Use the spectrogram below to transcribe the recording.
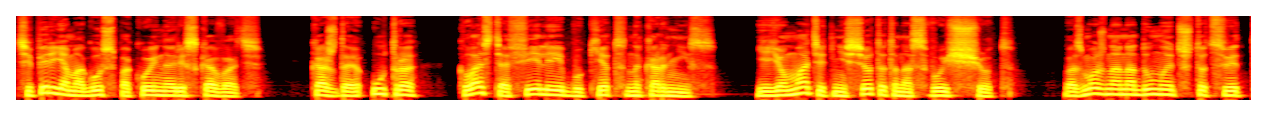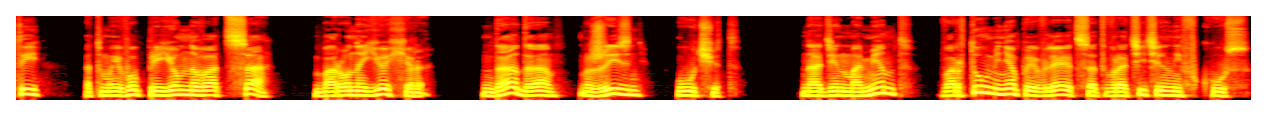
Теперь я могу спокойно рисковать. Каждое утро класть Офелии букет на карниз. Ее мать отнесет это на свой счет. Возможно, она думает, что цветы от моего приемного отца, барона Йохера. Да-да, жизнь учит. На один момент во рту у меня появляется отвратительный вкус,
